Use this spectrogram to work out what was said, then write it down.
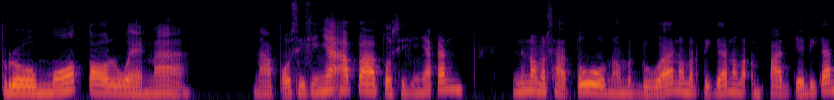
bromotoluena. Nah, posisinya apa? Posisinya kan ini nomor satu, nomor dua, nomor tiga, nomor empat. Jadi kan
